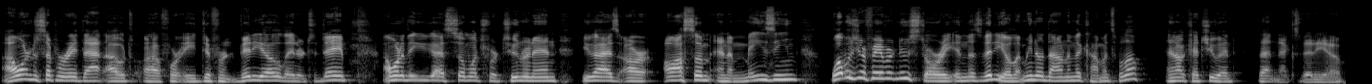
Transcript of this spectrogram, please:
I wanted to separate that out uh, for a different video later today. I want to thank you guys so much for tuning in. You guys are awesome and amazing. What was your favorite news story in this video? Let me know down in the comments below and I'll catch you in that next video.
